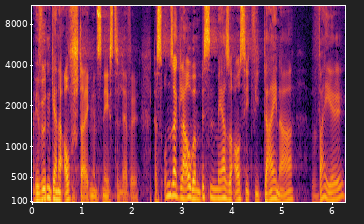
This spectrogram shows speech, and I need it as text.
Wir würden gerne aufsteigen ins nächste Level, dass unser Glaube ein bisschen mehr so aussieht wie deiner, weil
